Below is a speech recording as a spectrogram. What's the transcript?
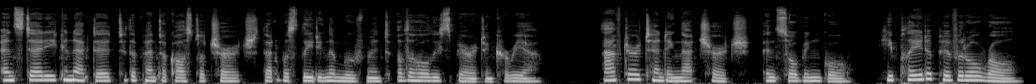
Instead, he connected to the Pentecostal church that was leading the movement of the Holy Spirit in Korea. After attending that church in Sobingo, he played a pivotal role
